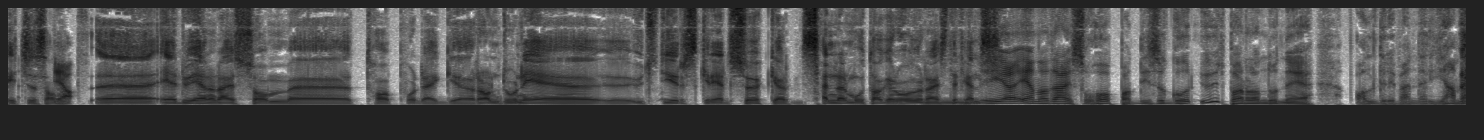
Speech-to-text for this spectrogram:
ikke sant? Ja. Eh, er du en av de som eh, tar på deg randonee-utstyr, skredsøker, sender mottaker og reiser til fjells? Jeg er en av de som håper at de som går ut på en randonee, aldri vender hjem.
